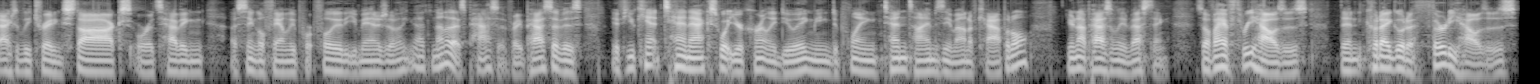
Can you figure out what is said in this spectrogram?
actively trading stocks or it's having a single family portfolio that you manage. I that none of that's passive, right? Passive is if you can't 10x what you're currently doing, meaning deploying 10 times the amount of capital, you're not passively investing. So if I have three houses, then could I go to 30 houses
